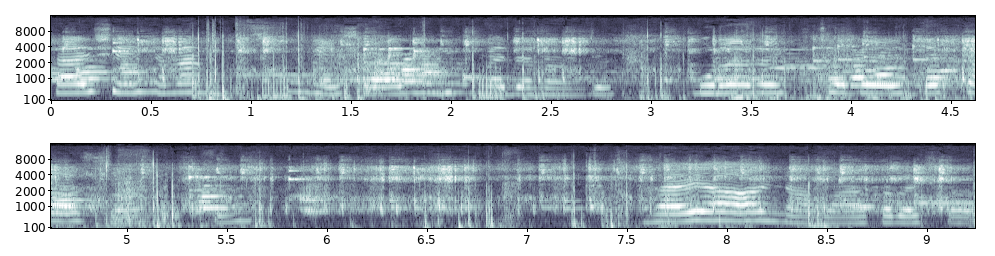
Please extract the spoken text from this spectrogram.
Her şey hemen bitsin diye şarjım bitmeden önce. Burada da tepede dekorasyon. Her yer aynı ama arkadaşlar.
